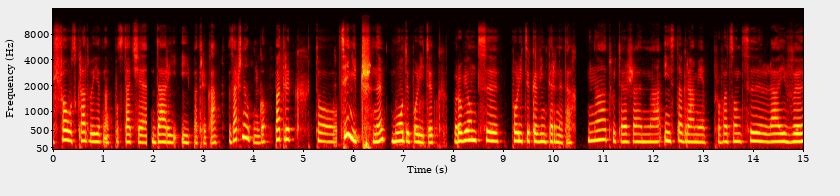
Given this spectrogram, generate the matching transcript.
Show skradły jednak postacie Darii i Patryka. Zacznę od niego. Patryk to cyniczny, młody polityk, robiący politykę w internetach. Na Twitterze, na Instagramie, prowadzący live'y,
